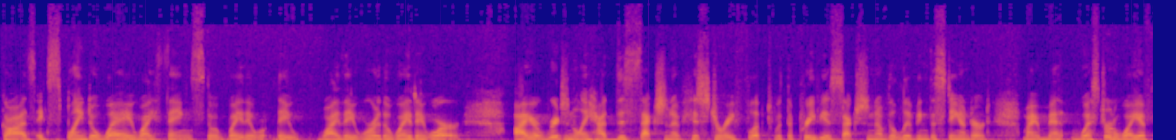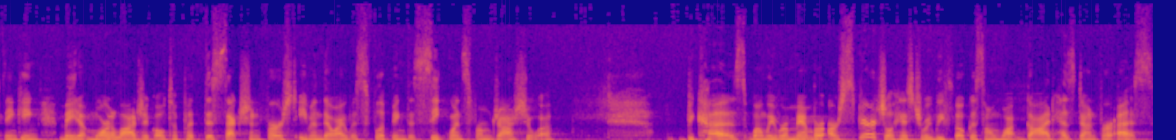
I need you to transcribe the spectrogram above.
gods explained away why things the way they were, they, why they were the way they were. I originally had this section of history flipped with the previous section of the Living the Standard. My Western way of thinking made it more logical to put this section first, even though I was flipping the sequence from Joshua because when we remember our spiritual history, we focus on what God has done for us.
